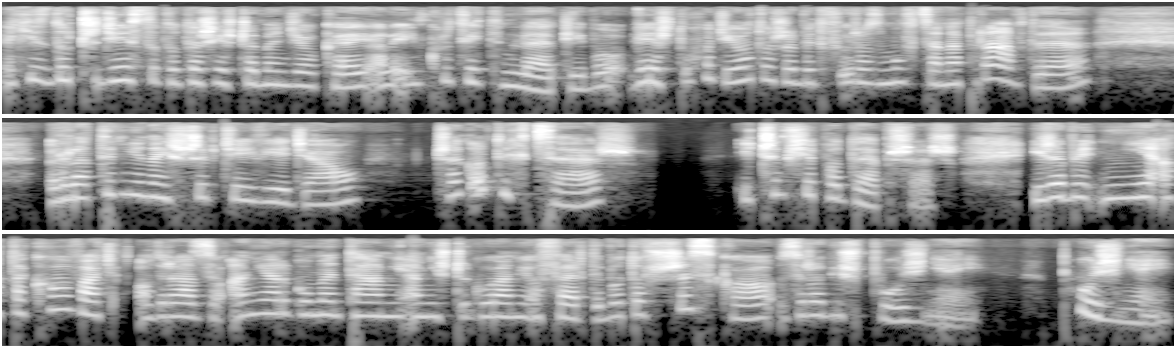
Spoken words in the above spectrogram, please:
Jak jest do 30, to też jeszcze będzie ok, ale im krócej, tym lepiej, bo wiesz, tu chodzi o to, żeby twój rozmówca naprawdę relatywnie najszybciej wiedział, czego ty chcesz i czym się podeprzesz. I żeby nie atakować od razu ani argumentami, ani szczegółami oferty, bo to wszystko zrobisz później później.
